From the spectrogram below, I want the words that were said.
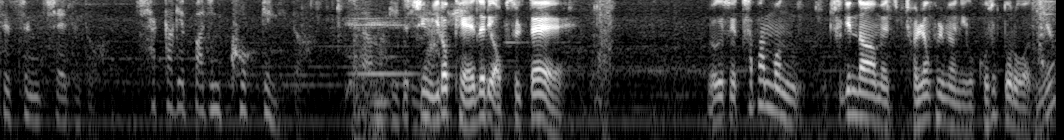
스승 제드도 착각에 빠진. 싸우기 지금 이렇게 애들이 없을 때 여기서 탑 한 번 죽인 다음에 전령 풀면 이거 고속도로거든요?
